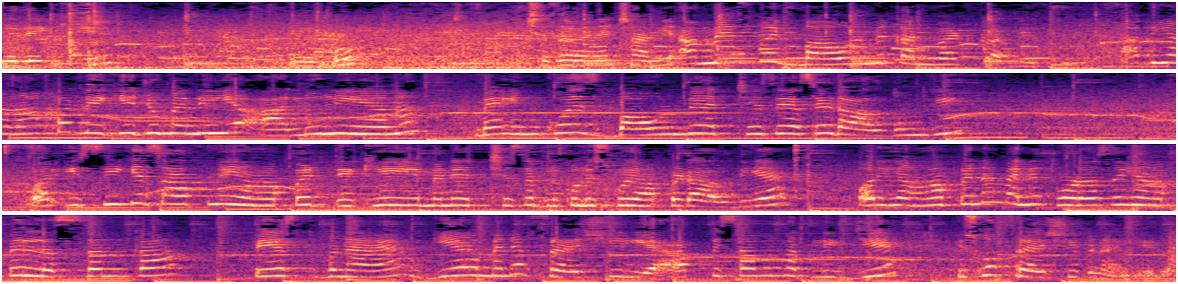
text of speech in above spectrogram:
ये देखिए, इनको अच्छे से मैंने छान लिया अब मैं इसको एक बाउल में कन्वर्ट कर देती हूँ। अब यहाँ पर देखिए, जो मैंने ये आलू लिए हैं ना, मैं इनको इस बाउल में अच्छे से ऐसे डाल दूँगी। और इसी के साथ में यहाँ पर देखिए, ये मैंने अच्छे से बिल्कुल इसको यहाँ पे डाल दिया है। और यहाँ पे ना मैंने थोड़ा सा यहाँ पे लहसन का पेस्ट बनाया है। ये मैंने फ्रेश ही लिया आप पिसा हुआ मत लीजिए, इसको फ्रेश ही बनाइएगा।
